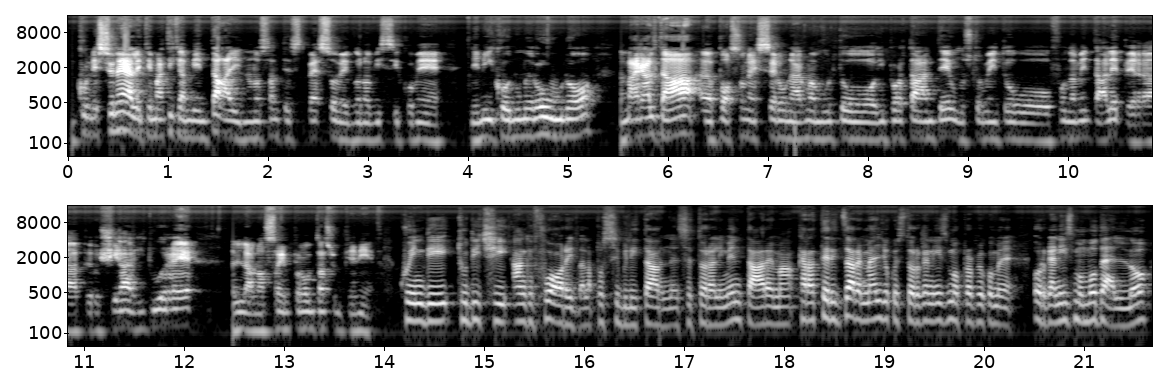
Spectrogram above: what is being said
in connessione alle tematiche ambientali, nonostante spesso vengono visti come nemico numero uno, ma in realtà eh, possono essere un'arma molto importante, uno strumento fondamentale per, per riuscire a ridurre la nostra impronta sul pianeta. Quindi tu dici anche fuori dalla possibilità nel settore alimentare, ma caratterizzare meglio questo organismo proprio come organismo modello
